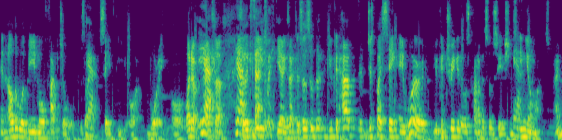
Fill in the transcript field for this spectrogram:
and other will be more factual, it's like yeah. safety or boring or whatever. Yeah, right? so, yeah so exactly. Be, yeah, exactly. So, so that you could have, just by saying a word, you can trigger those kind of associations yeah. in your minds, right?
